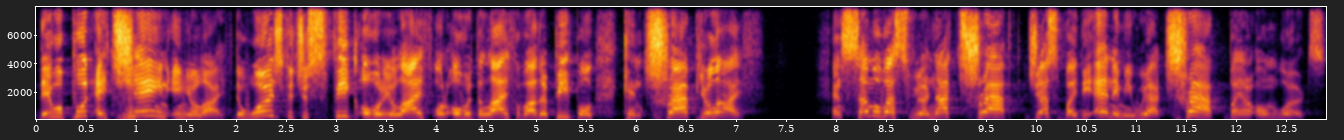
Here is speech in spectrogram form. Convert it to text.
They will put a chain in your life. The words that you speak over your life or over the life of other people can trap your life. And some of us, we are not trapped just by the enemy, we are trapped by our own words.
